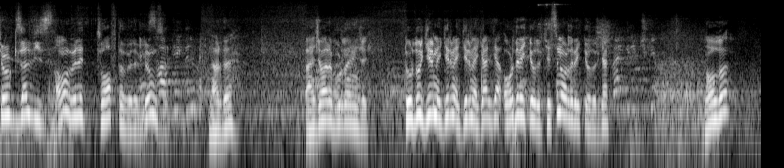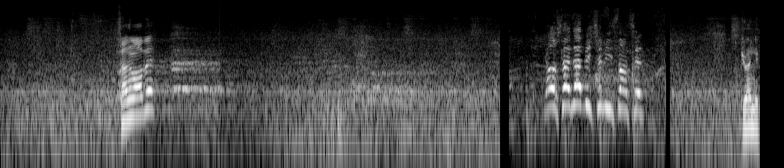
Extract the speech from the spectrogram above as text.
Çok güzel bir his ama böyle tuhaf da böyle biliyor musun? Nerede? Bence var ya buradan inecek. Dur dur girme girme girme gel gel orada bekliyordur kesin orada bekliyordur gel. Ben girip çıkayım. Ne oldu? Efendim abi? Ya sen ne biçim insansın? Güvenlik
